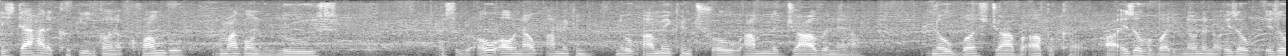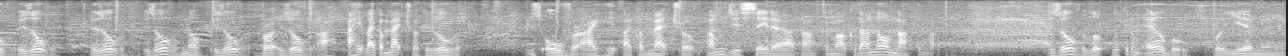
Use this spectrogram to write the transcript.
Is that how the cookie is gonna crumble? Am I gonna lose? Let's see. Oh, oh, nope. I'm in. Nope. I'm in control. I'm the driver now. No bus driver uppercut. Uh, it's over, buddy. No, no, no. It's over. It's over. It's over. It's over. It's over. No, it's over, bro. It's over. I, I hit like a Mack truck. It's over. It's over. I hit like a Mack truck. I'm just say that I knocked him out, cause I know I'm knocked him out. It's over. Look, look at them elbows. But yeah, man.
